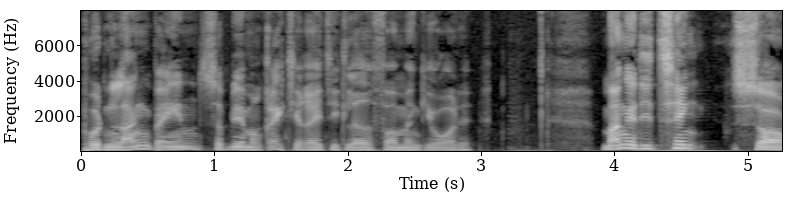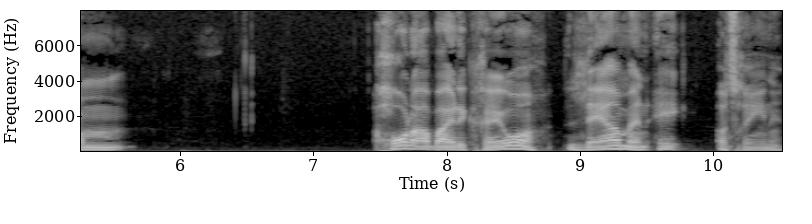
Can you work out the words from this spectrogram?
på den lange bane, så bliver man rigtig, rigtig glad for, at man gjorde det. Mange af de ting, som hårdt arbejde kræver, lærer man af at træne.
